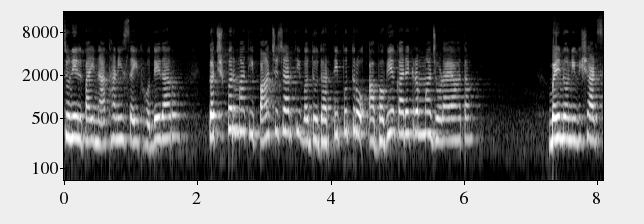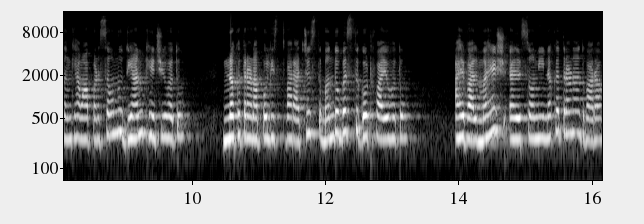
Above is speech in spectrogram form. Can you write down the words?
સુનિલભાઈ નાથાણી સહિત હોદ્દેદારો કચ્છભરમાંથી પાંચ હજારથી વધુ ધરતીપુત્રો આ ભવ્ય કાર્યક્રમમાં જોડાયા હતા. બહેનોની વિશાળ સંખ્યામાં પણ સૌનું ધ્યાન ખેંચ્યું હતું. નખત્રાણા પોલીસ દ્વારા ચુસ્ત બંદોબસ્ત ગોઠવાયો હતો. અહેવાલ મહેશ એલ સોની નખત્રાણા દ્વારા.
